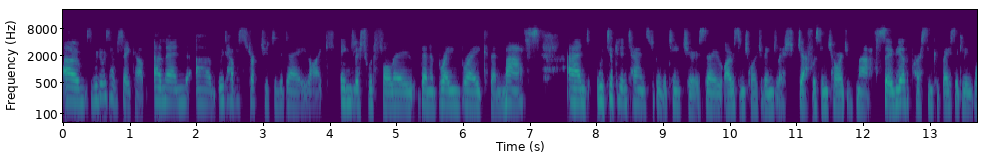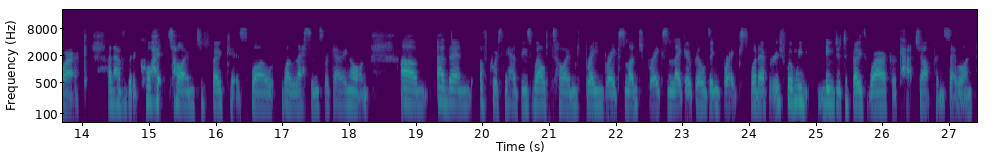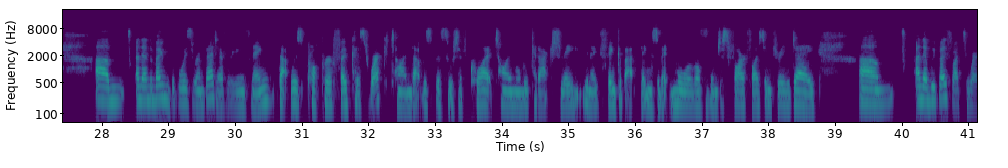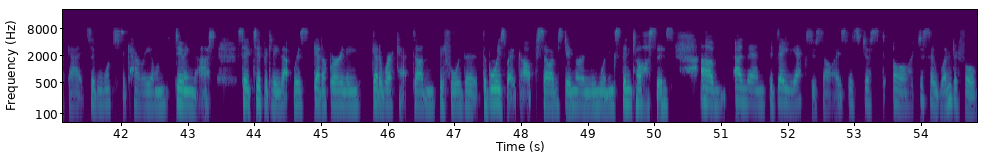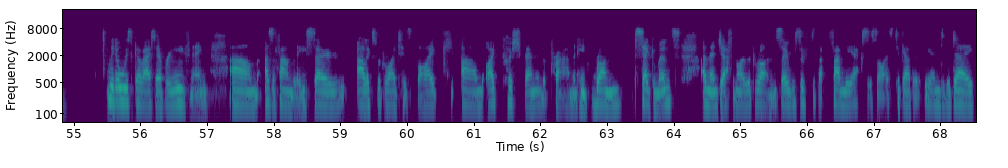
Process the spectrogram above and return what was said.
Um, so we'd always have a shake up, and then um, we'd have a structure to the day, like English would follow, then a brain break, then maths, And we took it in turns to be the teacher. So I was in charge of English, Jeff was in charge of math. So the other person could basically work and have a bit of quiet time to focus while while lessons were going on. Um, and then, of course, we had these well-timed brain breaks, lunch breaks, Lego building breaks, whatever, when we needed to both work or catch up and so on. Um, and then the moment the boys were in bed every evening, that was proper focused work time. That was the sort of quiet time when we could actually, you know, think about things a bit more rather than just firefighting through the day. Um, and then we both like to work out, so we wanted to carry on doing that. So typically that was get up early, get a workout done before the the boys woke up. So I was doing early morning spin classes, um, and then the daily exercise was just oh, just so wonderful we'd always go out every evening um, as a family. So Alex would ride his bike. Um, I'd push Ben in the pram and he'd run segments and then Jeff and I would run. So we sort of did that family exercise together at the end of the day.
